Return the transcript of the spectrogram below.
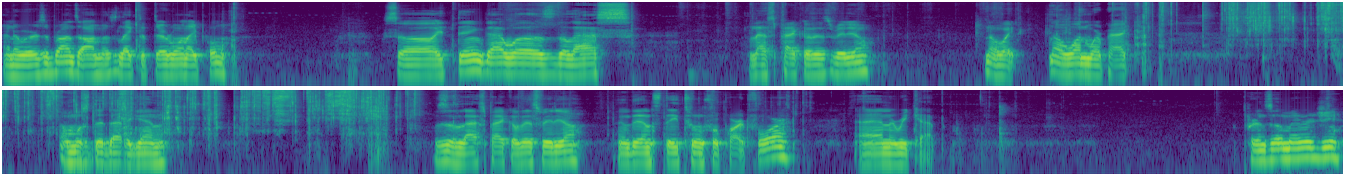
and a reverse a Bronzong. This is like the third one I pull. So I think that was the last last pack of this video. No, wait. No, one more pack. Almost did that again. This is the last pack of this video. And then stay tuned for part 4 and a recap. Prism Energy,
